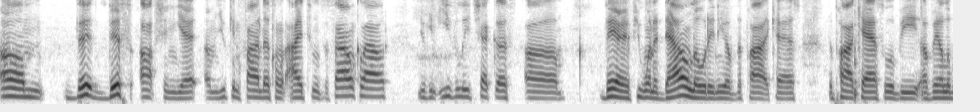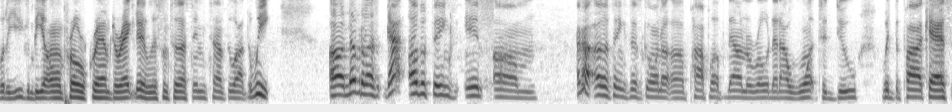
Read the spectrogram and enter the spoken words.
um the, this option yet, um, you can find us on iTunes or SoundCloud. You can easily check us um there if you want to download any of the podcasts. The podcast will be available to you. You can be your own program director and listen to us anytime throughout the week. Uh, nevertheless, got other things in um I got other things that's going to uh, pop up down the road that I want to do with the podcast,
